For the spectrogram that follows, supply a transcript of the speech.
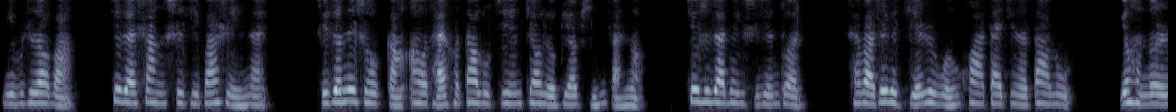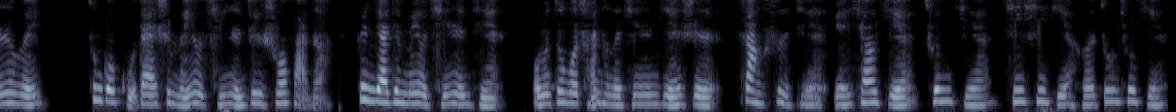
你不知道吧？就在上个世纪八十年代，随着那时候港澳台和大陆之间交流比较频繁了，就是在那个时间段。才把这个节日文化带进了大陆。有很多人认为中国古代是没有情人这个说法的，更加就没有情人节。我们中国传统的情人节是上巳节、元宵节、春节、七夕节和中秋节。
